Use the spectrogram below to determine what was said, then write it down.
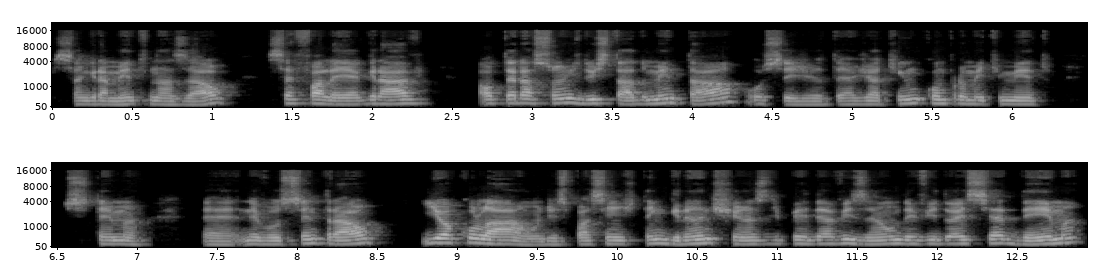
sangramento nasal, cefaleia grave, alterações do estado mental, ou seja, já tinha um comprometimento do sistema é, nervoso central, e ocular, onde esse paciente tem grande chance de perder a visão devido a esse edema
